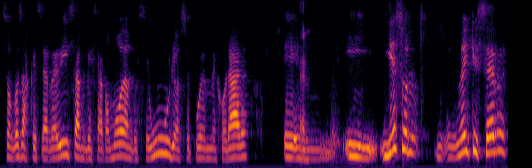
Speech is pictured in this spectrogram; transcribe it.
son cosas que se revisan, que se acomodan, que seguro se pueden mejorar. Em, y, eso no, hay que ser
